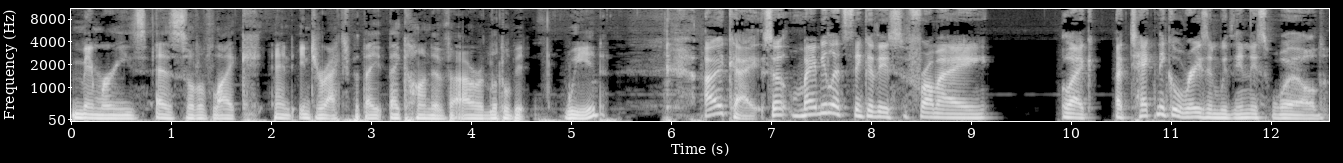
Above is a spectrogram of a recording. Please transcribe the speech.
memories as sort of like and interact, but they they kind of are a little bit weird. Okay, so maybe let's think of this from a like a technical reason within this world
